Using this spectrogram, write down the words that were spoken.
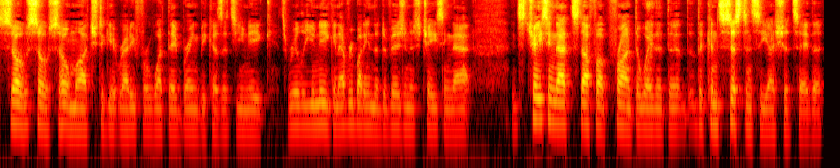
so so so much to get ready for what they bring because it's unique. It's really unique, and everybody in the division is chasing that. It's chasing that stuff up front. The way that the the consistency, I should say, the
